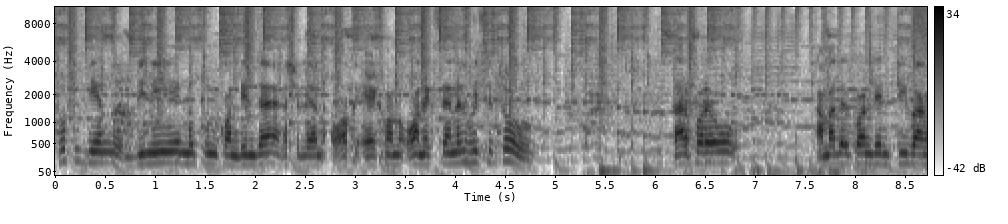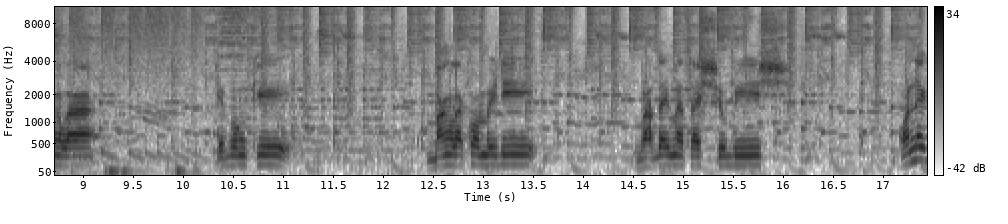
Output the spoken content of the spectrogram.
প্রতিদিন দিনই নতুন কন্টেন্ট যায় আসলে এখন অনেক চ্যানেল হয়েছে তো। তারপরেও আমাদের কন্টেন্ট টি বাংলা এবং কি বাংলা কমেডি বাদাইমা চারশো বিশ অনেক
